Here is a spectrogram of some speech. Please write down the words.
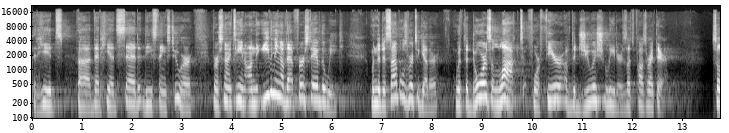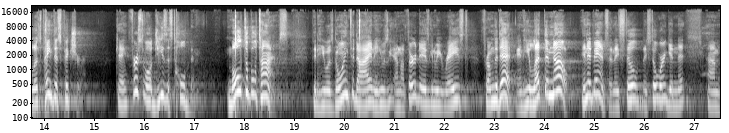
that he had. Uh, that he had said these things to her. Verse 19 On the evening of that first day of the week, when the disciples were together, with the doors locked for fear of the Jewish leaders. Let's pause right there. So let's paint this picture. Okay, first of all, Jesus told them multiple times that he was going to die and he was on the third day is going to be raised from the dead, and he let them know in advance, and they still they still weren't getting it. Um,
